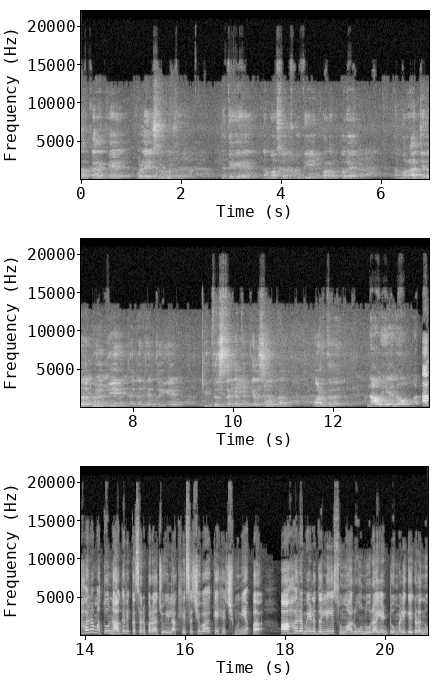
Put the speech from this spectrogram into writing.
ಸರ್ಕಾರಕ್ಕೆ ಒಳ್ಳೆಯ ಹೆಸರು ಬರ್ತದೆ. ಜೊತೆಗೆ ನಮ್ಮ ಸಂಸ್ಕೃತಿ, ಪರಂಪರೆ ರಾಜ್ಯದ ಅಭಿವೃದ್ಧಿಯನ್ನು ಜನರಿಗೆ ಬಿತ್ತರಿಸ್ತಕ್ಕಂಥ ಕೆಲಸವನ್ನ ಮಾಡ್ತಾರೆ. ನಾವು ಏನು ಆಹಾರ ಮತ್ತು ನಾಗರಿಕ ಸರಬರಾಜು ಇಲಾಖೆ ಸಚಿವ ಕೆಎಚ್ ಮುನಿಯಪ್ಪ ಆಹಾರ ಮೇಳದಲ್ಲಿ ಸುಮಾರು ನೂರ ಎಂಟು ಮಳಿಗೆಗಳನ್ನು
